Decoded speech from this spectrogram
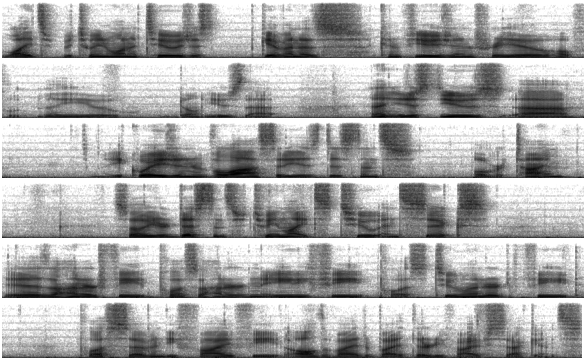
lights between 1 and 2 is just given as confusion for you. Hopefully you don't use that. And then you just use uh, equation velocity is distance over time. So your distance between lights 2 and 6 is 100 feet plus 180 feet plus 200 feet plus 75 feet, all divided by 35 seconds.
